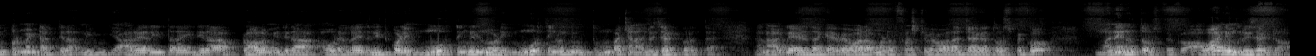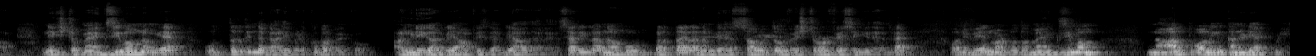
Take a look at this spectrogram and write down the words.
ಇಂಪ್ರೂವ್ಮೆಂಟ್ ಆಗ್ತೀರಾ? ನೀವು ಯಾರ್ಯಾರು ಈ ಥರ ಇದ್ದೀರಾ, ಪ್ರಾಬ್ಲಮ್ ಇದ್ದೀರಾ, ಅವರೆಲ್ಲ ಇದನ್ನ ಇಟ್ಕೊಳ್ಳಿ. ಮೂರು ತಿಂಗಳು ನೋಡಿ. ಮೂರು ತಿಂಗಳು ನಿಮ್ಗೆ ತುಂಬ ಚೆನ್ನಾಗಿ ರಿಸಲ್ಟ್ ಬರುತ್ತೆ. ನಾನು ಆಗಲೇ ಹೇಳ್ದಾಗೆ ವ್ಯವಹಾರ ಮಾಡೋದು ಫಸ್ಟ್ ವ್ಯವಹಾರ ಜಾಗ ತೋರಿಸ್ಬೇಕು, ಮನೇನೂ ತೋರಿಸ್ಬೇಕು. ಅವಾಗ ನಿಮ್ಗೆ ರಿಸಲ್ಟು. ನೆಕ್ಸ್ಟ್ ಮ್ಯಾಕ್ಸಿಮಮ್ ನಮಗೆ ಉತ್ತರದಿಂದ ಗಾಳಿ ಬೆಳಕು ಬರಬೇಕು. ಅಂಗಡಿಗಾಗಲಿ, ಆಫೀಸ್ಗಾಗಲಿ, ಯಾವುದೇ ಆಗಲಿ. ಸರ್, ಇಲ್ಲ ನಾವು ಬರ್ತಾ ಇಲ್ಲ. ನಮಗೆ ಸೌತ್ ವೆಸ್ಟ್ ರೋಡ್ ಫೇಸಿಂಗ್ ಇದೆ ಅಂದರೆ ನೀವೇನು ಮಾಡ್ಬೋದು? ಮ್ಯಾಕ್ಸಿಮಮ್ ನಾರ್ತ್ ವಾಲ್ಗೆ ಕನ್ನಡಿ ಹಾಕ್ಬಿಡಿ.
